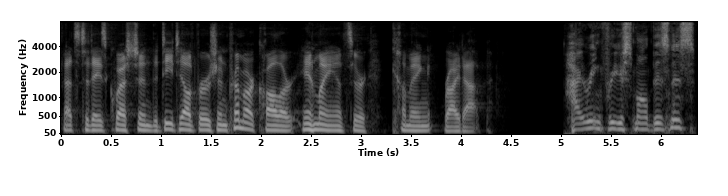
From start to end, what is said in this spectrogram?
That's today's question, the detailed version from our caller, and my answer coming right up. Hiring for your small business?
